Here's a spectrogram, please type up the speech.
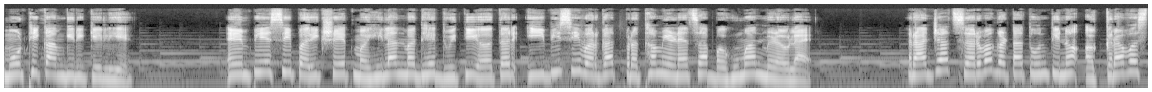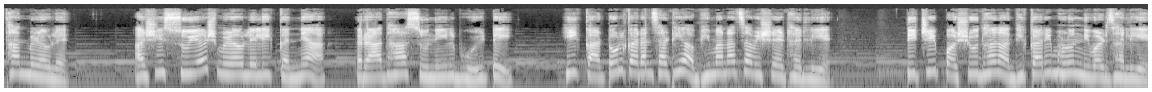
मोठी कामगिरी केली आहे एम पी एस सी परीक्षेत महिलांमध्ये द्वितीय तर ईबीसी वर्गात प्रथम येण्याचा बहुमान मिळवलाय. राज्यात सर्व गटातून तिनं अकरावं स्थान मिळवलंय. अशी सुयश मिळवलेली कन्या राधा सुनील भोईटे ही काटोलकरांसाठी अभिमानाचा विषय ठरलीय. तिची पशुधन अधिकारी म्हणून निवड झालीये.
